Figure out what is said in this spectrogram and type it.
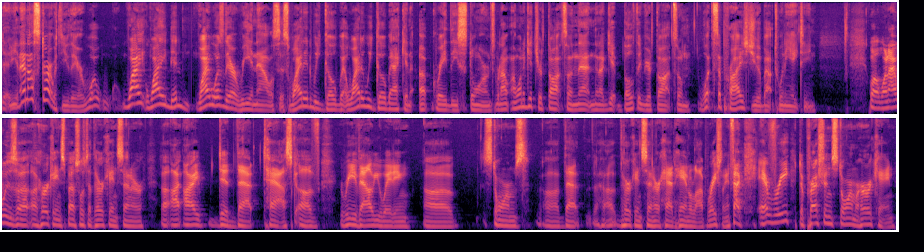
and I'll start with you there. What, why why did why was there a reanalysis? Why did we go back? Why did we go back and upgrade these storms? But I, I want to get your thoughts on that, and then I get both of your thoughts on what surprised you about 2018. Well, when I was a, a hurricane specialist at the Hurricane Center, uh, I, I, did that task of reevaluating. Uh, storms uh, that uh, the Hurricane Center had handled operationally. In fact, every depression, storm, or hurricane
